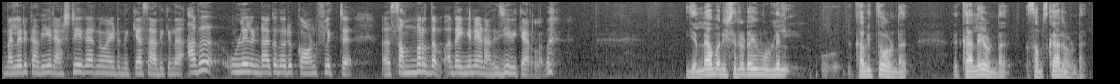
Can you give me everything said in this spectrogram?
നല്ലൊരു കവിയെ രാഷ്ട്രീയക്കാരനുമായിട്ട് നിൽക്കാൻ സാധിക്കുന്നത്? അത് ഉള്ളിൽ ഉണ്ടാക്കുന്ന ഒരു കോൺഫ്ലിക്റ്റ് സമ്മർദ്ദം അതെങ്ങനെയാണ് അതിജീവിക്കാറുള്ളത്? എല്ലാ മനുഷ്യരുടെയും ഉള്ളിൽ കവിത്വമുണ്ട് കലയുണ്ട് സംസ്കാരമുണ്ട്.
